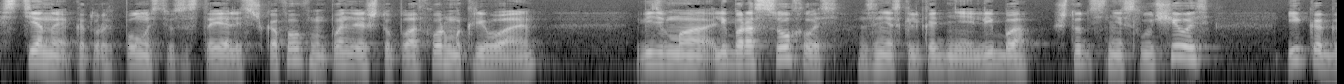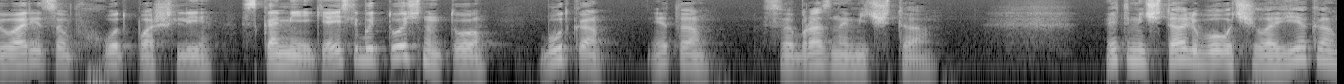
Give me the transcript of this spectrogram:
стены, которые полностью состояли из шкафов, мы поняли, что платформа кривая. Видимо, либо рассохлась за несколько дней, либо что-то с ней случилось, и, как говорится, в ход пошли скамейки. А если быть точным, то будка – это своеобразная мечта – это мечта любого человека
